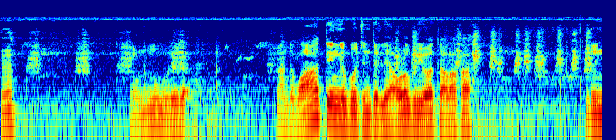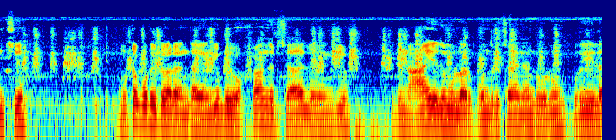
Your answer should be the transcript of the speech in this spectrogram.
ம்? ஒன்றும் புரியல. அந்த வாத்து எங்கே போச்சுன்னு தெரியல அவ்வளோ பெரிய வாத்து அழகா இருந்துச்சு. முட்டை போட்டுக்கிட்டு வர இருந்தால் எங்கேயும் போய் உக்காந்துருச்சா? இல்லை எங்கேயும் இது நாய் எதுவும் உள்ளார பூந்துருச்சா? என்னன்ட்டு ஒன்றும் புரியல.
